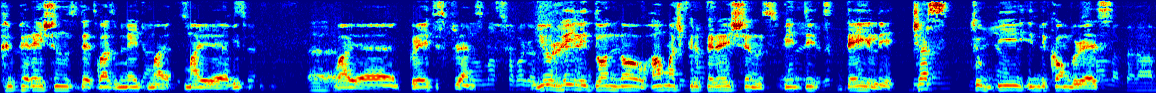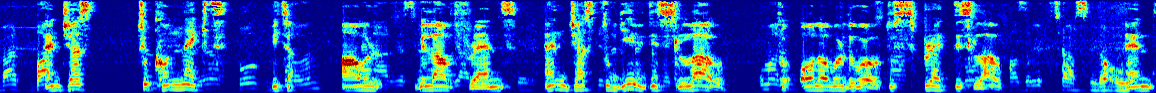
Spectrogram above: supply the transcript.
preparations that was made my my uh, with my uh, greatest friends. You really don't know how much preparations we did daily just to be in the Congress and just to connect with our beloved friends and just to give this love to all over the world, to spread this love. And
